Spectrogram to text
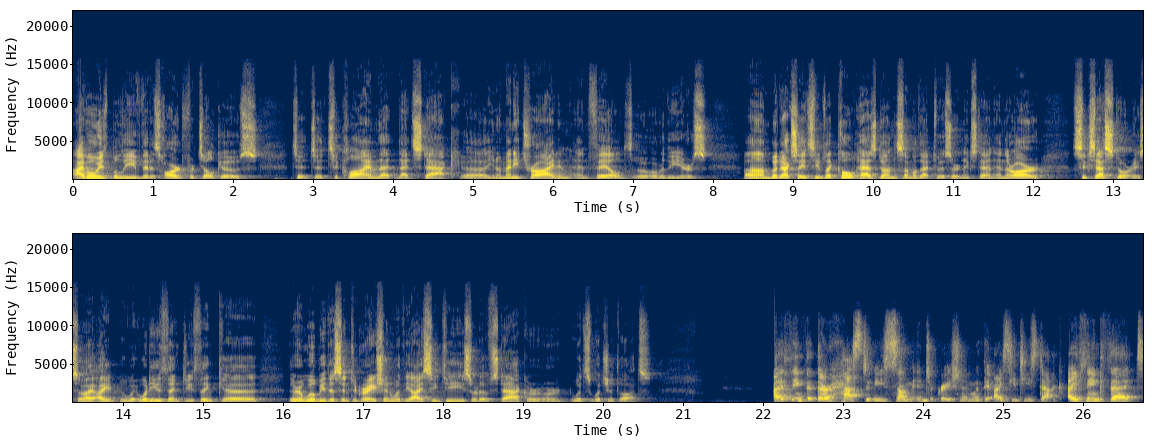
I've always believed that it's hard for telcos to, to, to climb that, that stack. Uh, you know, many tried and, and failed over the years. Um, but actually, it seems like Colt has done some of that to a certain extent, and there are success stories. So, I, I what do you think? Do you think uh, there will be this integration with the ICT sort of stack, or, or what's what's your thoughts? I think that there has to be some integration with the ICT stack. I think that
